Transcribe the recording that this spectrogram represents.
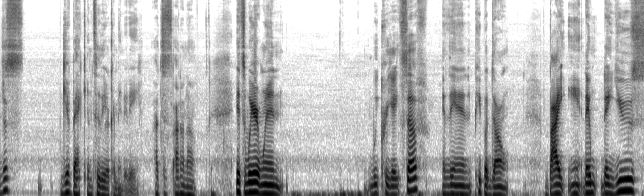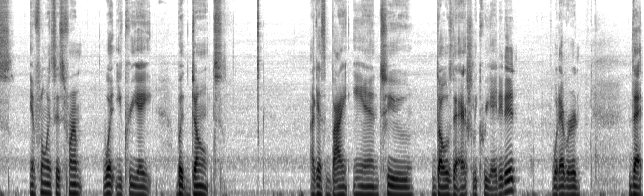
Just give back into your community. I just I don't know. It's weird when we create stuff and then people don't buy in. They they use influences from what you create, but don't I guess buy into those that actually created it, whatever that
